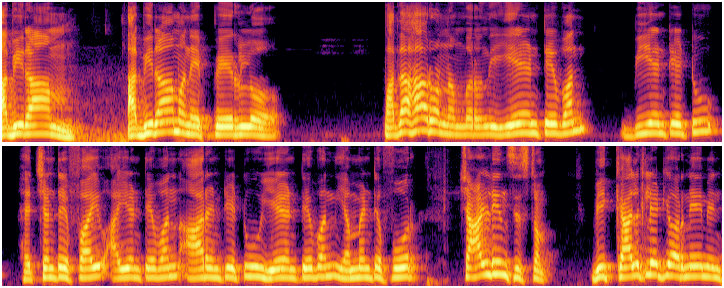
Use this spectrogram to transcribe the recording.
అభిరామ్ అభిరామ్ అనే పేరులో పదహారో నంబర్ ఉంది. ఏ అంటే వన్ బి అంటే టూ హెచ్ అంటే ఫైవ్ ఐ అంటే వన్ ఆర్ అంటే టూ ఏ అంటే వన్ ఎం అంటే four. Chaldean system. We calculate your name in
